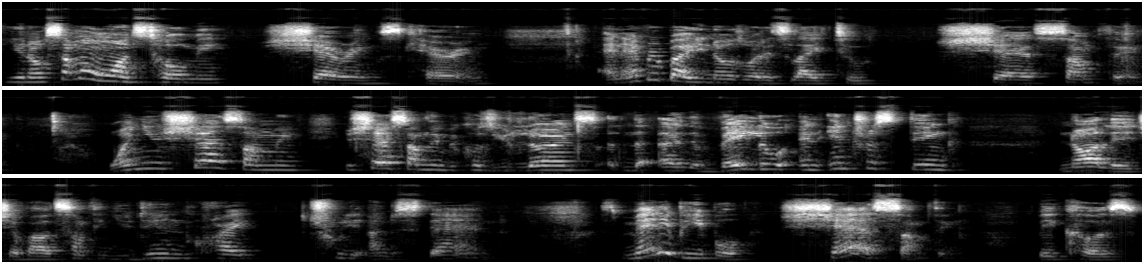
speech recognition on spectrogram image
you know, someone once told me sharing's caring. And everybody knows what it's like to share something. When you share something, you share something because you learned a uh, value and interesting knowledge about something you didn't quite truly understand. Many people share something because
